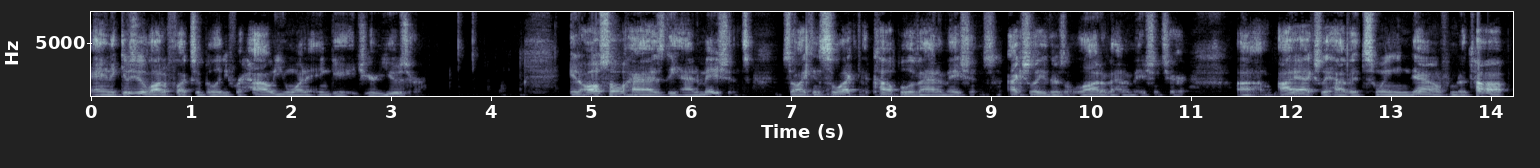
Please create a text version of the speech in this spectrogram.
and it gives you a lot of flexibility for how you want to engage your user. It also has the animations. So I can select a couple of animations. Actually, there's a lot of animations here. Um, I actually have it swinging down from the top,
